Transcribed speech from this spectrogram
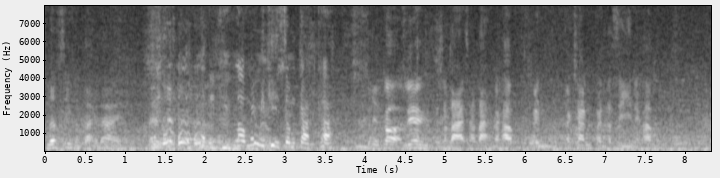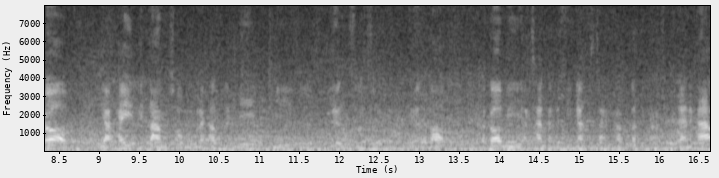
เลิฟซีนต่างๆได้ครับ เราไม่มีขีดจำกัดค่ะ ก็เรื่องสตาร์ชาตะนะครับ เป็นแอคชั่นแฟนตาซีนะครับ ก็อยากให้ติดตามชมนะครับ เรื่องนี้มีเรื่องสนุกๆเยอะก็ แล้วก็มีแอคชั่นแฟนตาซีน่าสนใจครับ ก็ติดตามชมได้นะครับ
